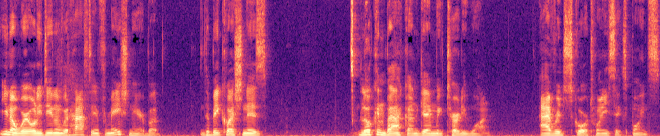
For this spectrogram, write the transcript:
you know, we're only dealing with half the information here. But the big question is looking back on game week 31, average score 26 points.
